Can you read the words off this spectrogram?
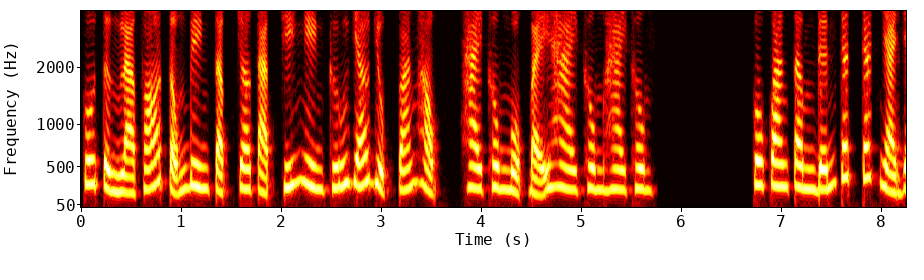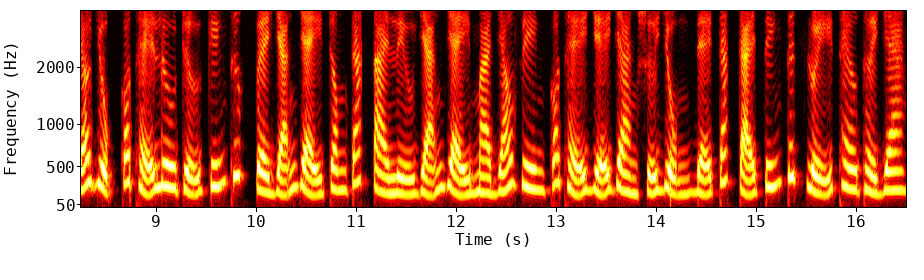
Cô từng là phó tổng biên tập cho tạp chí nghiên cứu giáo dục toán học 2017-2020. Cô quan tâm đến cách các nhà giáo dục có thể lưu trữ kiến thức về giảng dạy trong các tài liệu giảng dạy mà giáo viên có thể dễ dàng sử dụng để các cải tiến tích lũy theo thời gian.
